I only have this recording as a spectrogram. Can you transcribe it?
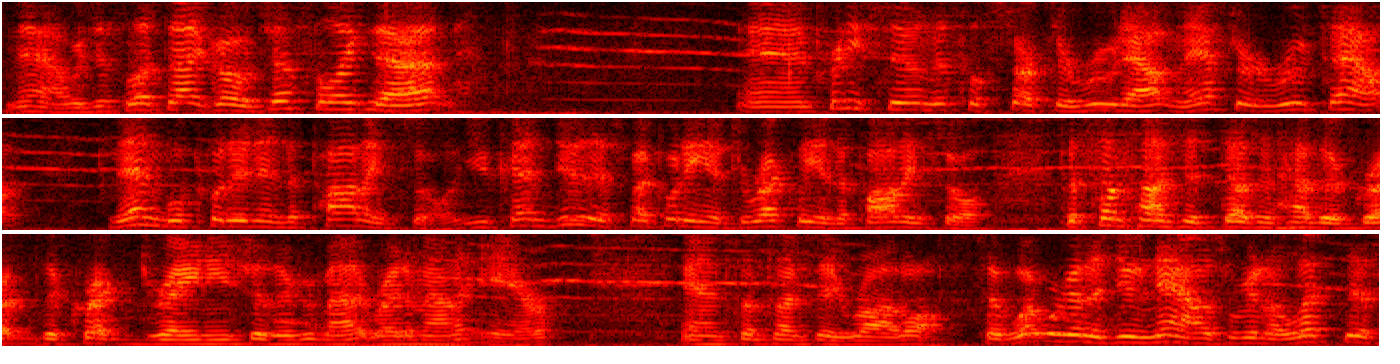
Now, we just let that go just like that. And pretty soon this will start to root out. And after it roots out, then we'll put it into potting soil. You can do this by putting it directly into potting soil. But sometimes it doesn't have the, the correct drainage or the right amount of air. And sometimes they rot off. So what we're going to do now is we're going to let this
